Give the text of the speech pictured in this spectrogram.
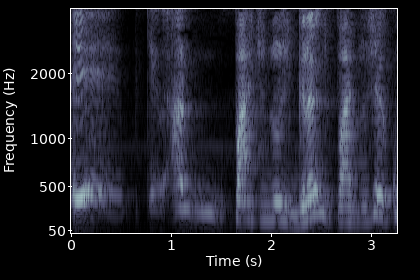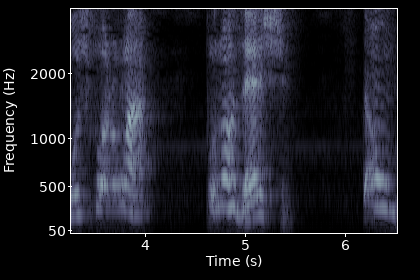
e parte dos grande parte dos recursos foram lá para o Nordeste. Então,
